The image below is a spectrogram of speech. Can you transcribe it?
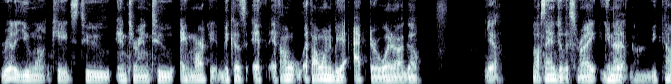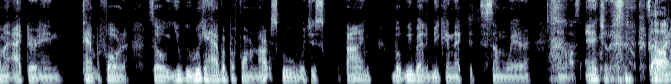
really you want kids to enter into a market because if if I if I want to be an actor, where do I go? Yeah. Los Angeles, right? You're not Yeah. going to become an actor in Tampa, Florida. So you we can have a performing arts school, which is fine, but we better be connected to somewhere in Los Angeles, So uh, right?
